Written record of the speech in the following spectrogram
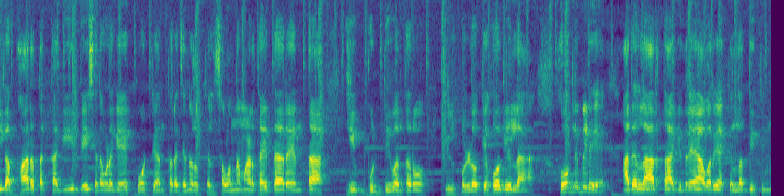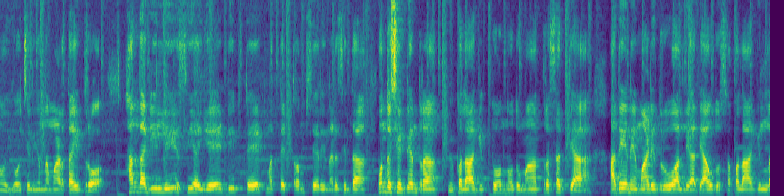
ಈಗ ಭಾರತಕ್ಕಾಗಿ ದೇಶದ ಒಳಗೆ ಕೋಟ್ಯಾಂತರ ಜನರು ಕೆಲಸವನ್ನು ಮಾಡ್ತಾ ಇದ್ದಾರೆ ಅಂತ ಈ ಬುದ್ಧಿವಂತರು ತಿಳ್ಕೊಳ್ಳೋಕೆ ಹೋಗಲಿಲ್ಲ. ಹೋಗಲಿ ಬಿಡಿ. ಅದೆಲ್ಲ ಅರ್ಥ ಆಗಿದ್ರೆ ಅವರು ಯಾಕೆ ಲದ್ದಿ ತಿನ್ನೋ ಯೋಚನೆಯನ್ನು ಮಾಡ್ತಾ ಇದ್ರು. ಹಾಗಾಗಿ ಇಲ್ಲಿ C I A, deep state ಮತ್ತು ಟ್ರಂಪ್ ಸೇರಿ ನಡೆಸಿದ್ದ ಒಂದು ಷಡ್ಯಂತ್ರ ವಿಫಲ ಆಗಿತ್ತು ಅನ್ನೋದು ಮಾತ್ರ ಸತ್ಯ. ಅದೇನೇ ಮಾಡಿದ್ರು ಅಲ್ಲಿ ಅದ್ಯಾವುದು ಸಫಲ ಆಗಿಲ್ಲ.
